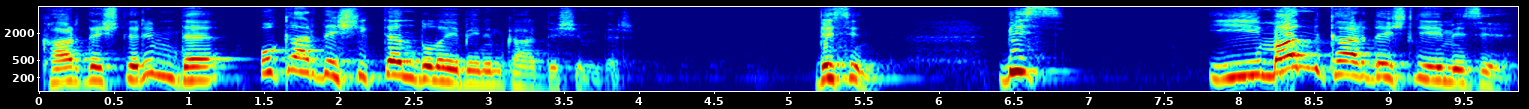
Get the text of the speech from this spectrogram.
kardeşlerim de o kardeşlikten dolayı benim kardeşimdir. Desin. Biz iman kardeşliğimizi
